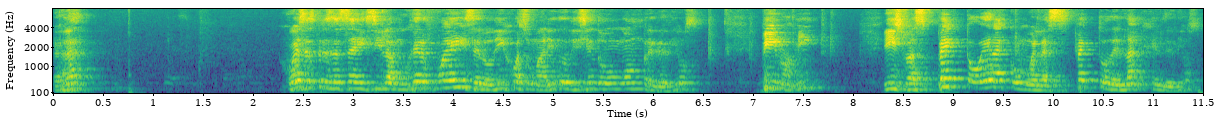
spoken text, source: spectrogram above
¿Verdad? Jueces 13:6, si la mujer fue y se lo dijo a su marido diciendo un hombre de Dios, vino a mí y su aspecto era como el aspecto del ángel de Dios.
